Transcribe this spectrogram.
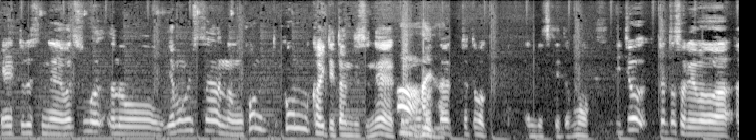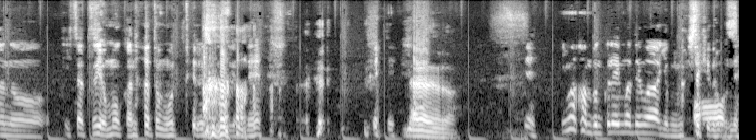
えー、っとですね、私も、あの、山口さん、の、本、本を書いてたんですね。これもまたちょっとわかんですけども、はい、一応、ちょっとそれは、あの、一冊読もうかなと思ってるんですよね。なるほど。今半分くらいまでは読みましたけどね。す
